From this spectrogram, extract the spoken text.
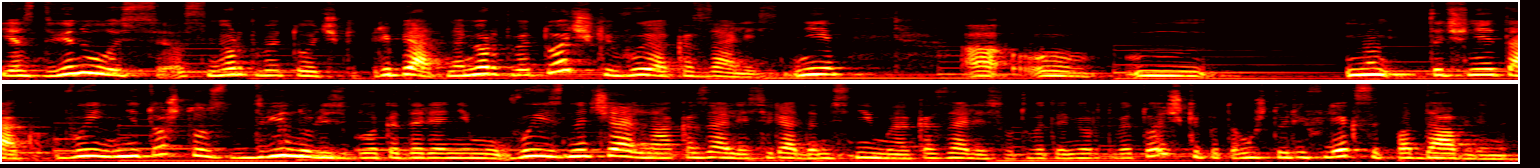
я сдвинулась с мертвой точки. Ребят, на мертвой точке вы оказались не, а, точнее так, вы не то что сдвинулись благодаря нему, вы изначально оказались рядом с ним и оказались вот в этой мертвой точке, потому что рефлексы подавлены.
